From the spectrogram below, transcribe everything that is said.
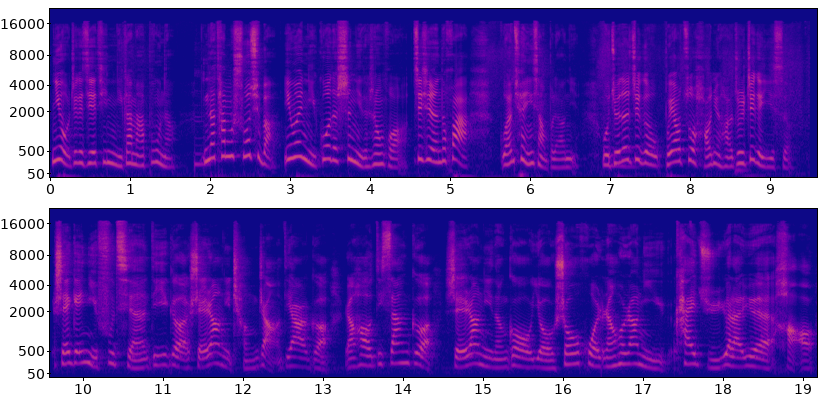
你有这个阶梯，你干嘛不呢？那他们说去吧，因为你过的是你的生活，这些人的话完全影响不了你。我觉得这个不要做好女孩，就是这个意思。谁给你付钱？第一个，谁让你成长？第二个，然后第三个，谁让你能够有收获，然后让你开局越来越好，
